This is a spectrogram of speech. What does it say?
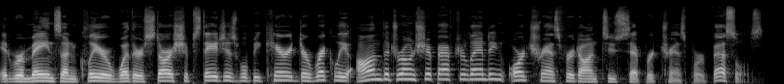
It remains unclear whether Starship stages will be carried directly on the drone ship after landing or transferred onto separate transport vessels.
